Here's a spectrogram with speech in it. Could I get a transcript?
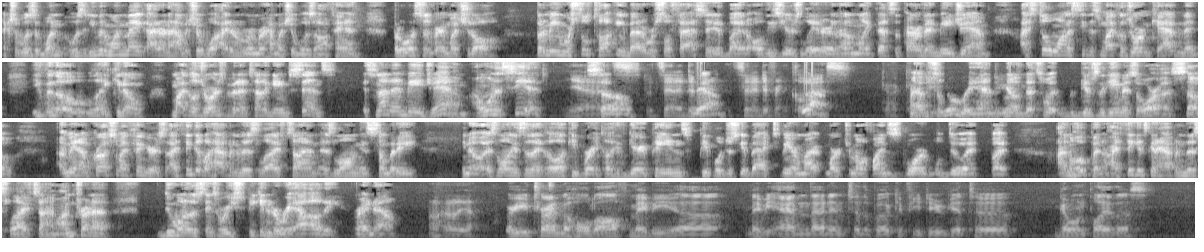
actually, was it one? Was it even one meg? I don't know how much it was. I don't remember how much it was offhand, but it wasn't very much at all. But I mean, we're still talking about it. We're still fascinated by it all these years later. And I'm like, that's the power of NBA Jam. I still want to see this Michael Jordan cabinet, even though, like, you know, Michael Jordan's been in a ton of games since. It's not NBA Jam. I want to see it. Yeah. So it's, it's in a different. Yeah. It's in a different class. Yeah. God, Absolutely, you, and you know that's what gives the game its aura. So, I mean, I'm crossing my fingers. I think it'll happen in this lifetime, as long as somebody you know, as long as it's like a lucky break, like if Gary Payton's people just get back to me or Mark, Mark Turmell finds his board, we'll do it. But I'm hoping. I think it's going to happen this lifetime. I'm trying to do one of those things where you speak into reality right now. Oh hell yeah! Are you trying to hold off? Maybe, uh, maybe adding that into the book if you do get to go and play this.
